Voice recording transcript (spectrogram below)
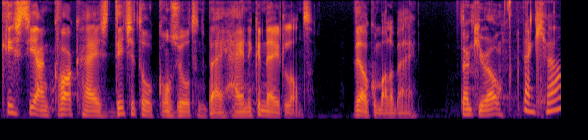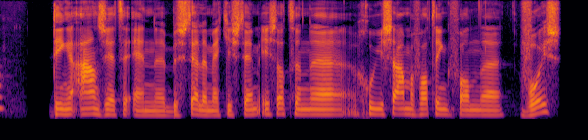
Christian Kwak, hij is digital consultant bij Heineken Nederland. Welkom allebei. Dankjewel. Dankjewel. Dingen aanzetten en eh, bestellen met je stem. Is dat een uh, goede samenvatting van uh, Voice?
